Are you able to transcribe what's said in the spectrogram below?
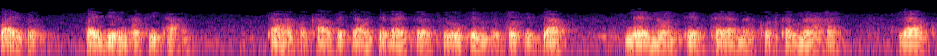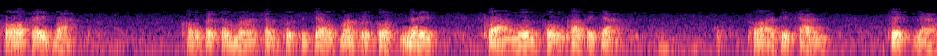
ไปก็ไปยืนอธิษฐาน ถ้าหากข้าพระเจ้าจะได้ตรัสรู้เป็นพระพุทธเจ้า แน่นอนเทศแท้อนาคตข้างหน้าแล้วขอให้บาป ของพระสมมาสัมพุทธเจ้ามาปรากฏในฝ่ามือของข้าพเจ้าพออธิษฐานเสร็จแล้ว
